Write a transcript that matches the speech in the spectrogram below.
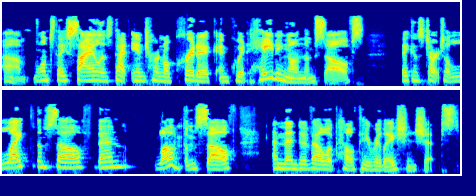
Um, once they silence that internal critic and quit hating on themselves they can start to like themselves then love themselves and then develop healthy relationships.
